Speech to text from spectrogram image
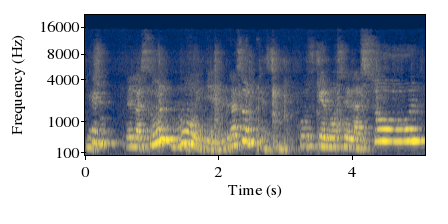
¿Qué? ¿El azul? Muy bien, el azul. Busquemos el azul.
